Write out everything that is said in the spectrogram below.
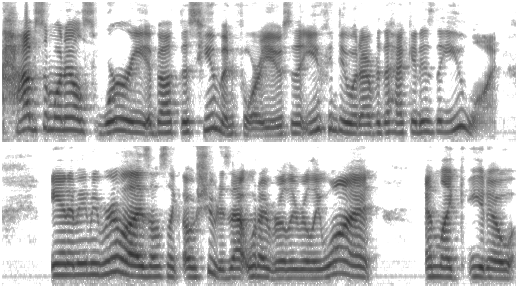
have someone else worry about this human for you so that you can do whatever the heck it is that you want. And it made me realize I was like, oh shoot, is that what I really, really want? And like, you know,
